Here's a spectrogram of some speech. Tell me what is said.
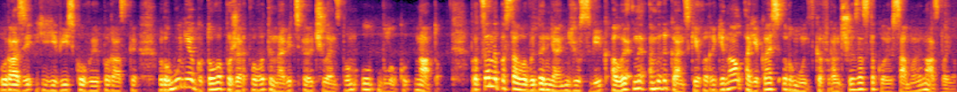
у разі її військової поразки, Румунія готова пожертвувати навіть е, членством у блоку НАТО. Про це написало видання Newsweek, але не американський оригінал, а якась румунська франшиза з такою самою назвою.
